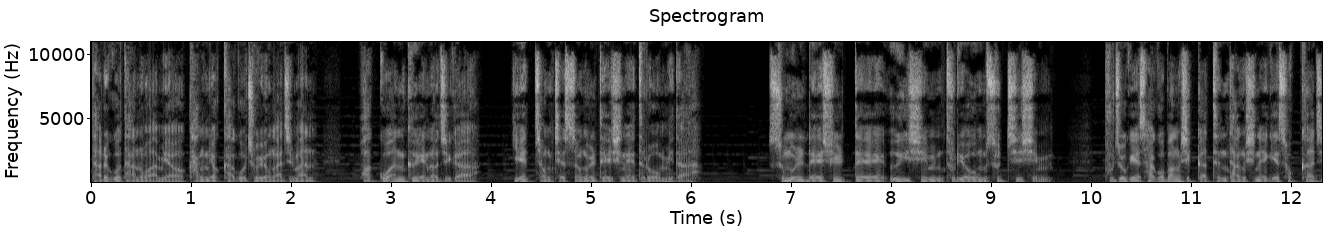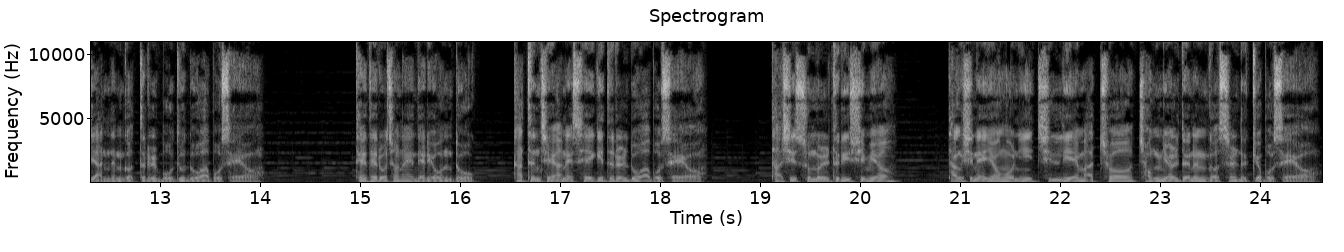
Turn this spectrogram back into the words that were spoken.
다르고 단호하며 강력하고 조용하지만 확고한 그 에너지가 옛 정체성을 대신해 들어옵니다. 숨을 내쉴 때 의심, 두려움, 수치심, 부족의 사고방식 같은 당신에게 속하지 않는 것들을 모두 놓아보세요. 대대로 전해 내려온 독, 같은 제안의 세기들을 놓아보세요. 다시 숨을 들이쉬며 당신의 영혼이 진리에 맞춰 정렬되는 것을 느껴보세요.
